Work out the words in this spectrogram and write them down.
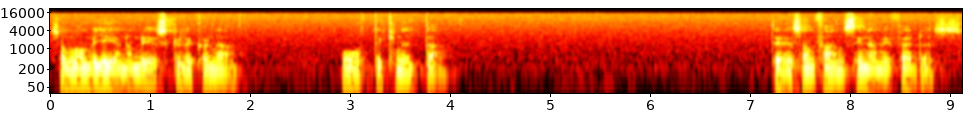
Som om vi genom det skulle kunna återknyta till det som fanns innan vi föddes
